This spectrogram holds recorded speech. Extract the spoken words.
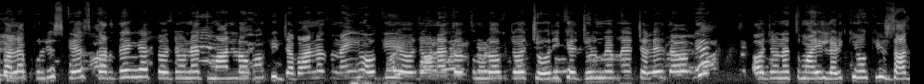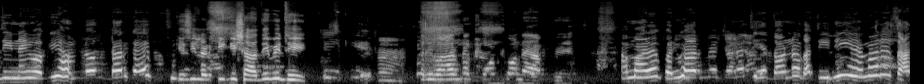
कल पुलिस केस कर देंगे तो जो है तुम्हारे लोगों की जमानत नहीं होगी और जो है तो तुम लोग जो चोरी के जुल्म में चले जाओगे और जो ना तुम्हारी लड़कियों की शादी नहीं होगी हम लोग डर गए। किसी लड़की की शादी भी थी? परिवार में कौन कौन है आपके? हमारे परिवार में जो ना ये दोनों भतीजी हैं हमारे साथ।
